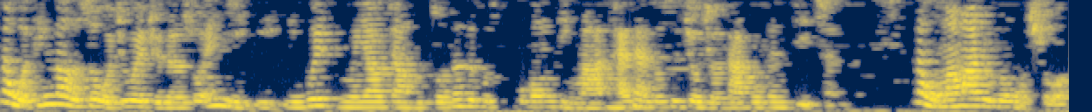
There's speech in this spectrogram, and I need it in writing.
那我听到的时候，我就会觉得说，哎，你你你为什么要这样子做？那这不是不公平吗？财产都是舅舅大部分继承。那我妈妈就跟我说，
